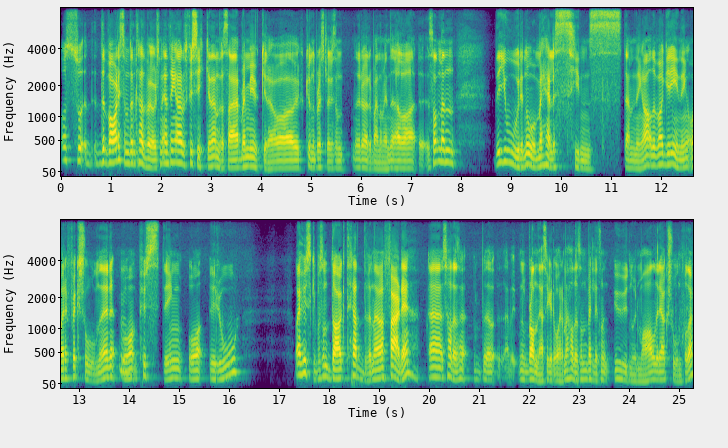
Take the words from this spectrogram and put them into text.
og så, Det var liksom den 30-årsen. En ting er at fysikken endra seg, ble mjukere og kunne plutselig liksom røre beina mine og sånn, men det gjorde noe med hele sinnsstemninga. Og det var grining og refleksjoner og pusting og ro. Og jeg husker på sånn dag 30 når jeg var ferdig, eh, så hadde jeg sånn Nå blander jeg sikkert året, men jeg hadde en sånn veldig sånn unormal reaksjon på det.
